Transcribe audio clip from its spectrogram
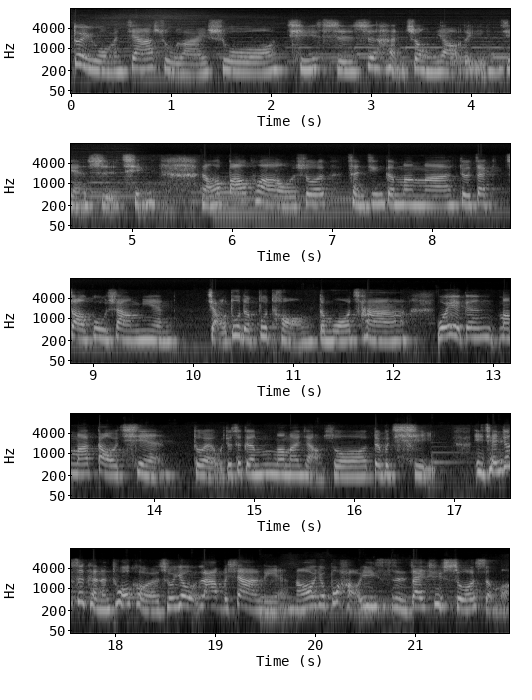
对于我们家属来说，其实是很重要的一件事情。然后包括我说，曾经跟妈妈就在照顾上面。角度的不同的摩擦，我也跟妈妈道歉。对，我就是跟妈妈讲说对不起。以前就是可能脱口而出又拉不下脸，然后又不好意思再去说什么。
